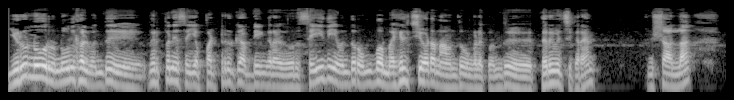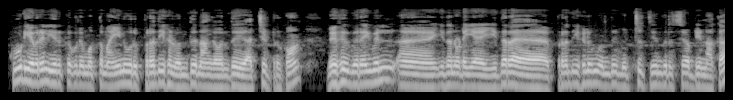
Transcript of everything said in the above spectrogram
இருநூறு நூல்கள் வந்து விற்பனை செய்யப்பட்டிருக்கு அப்படிங்கிற ஒரு செய்தியை வந்து ரொம்ப மகிழ்ச்சியோடு நான் வந்து உங்களுக்கு வந்து தெரிவிச்சுக்கிறேன். இன்ஷா அல்லாஹ் கூடிய இருக்கக்கூடிய மொத்தம் ஐநூறு பிரதிகள் வந்து நாங்கள் வந்து அச்சிட்ருக்கோம். வெகு விரைவில் இதனுடைய இதர பிரதிகளும் வந்து விற்று தீர்ந்துருச்சு அப்படின்னாக்கா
